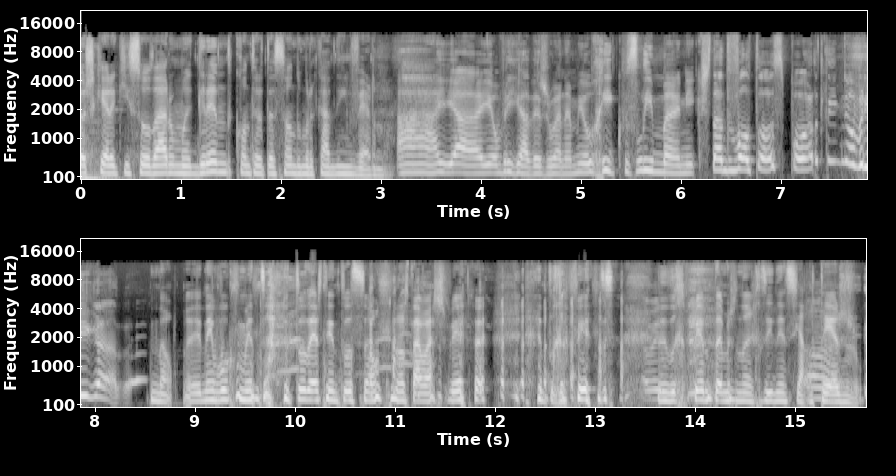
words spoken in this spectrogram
Hoje quero aqui saudar uma grande contratação do mercado de inverno. Ai, ai, obrigada, Joana. Meu rico Slimani, que está de volta ao Sporting. Obrigada. Não, eu nem vou comentar toda esta intuação que não estava à espera. De repente, de repente estamos na residencial Tejo.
